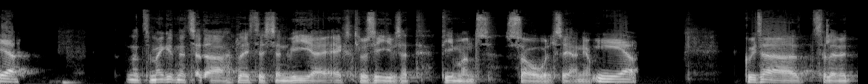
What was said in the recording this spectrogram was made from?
jah. no sa mängid nüüd seda PlayStation viie eksklusiivset Demon's Souls'i on ju? jah. kui sa selle nüüd,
